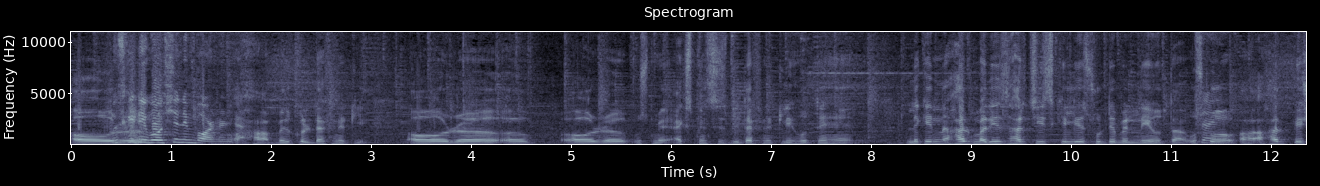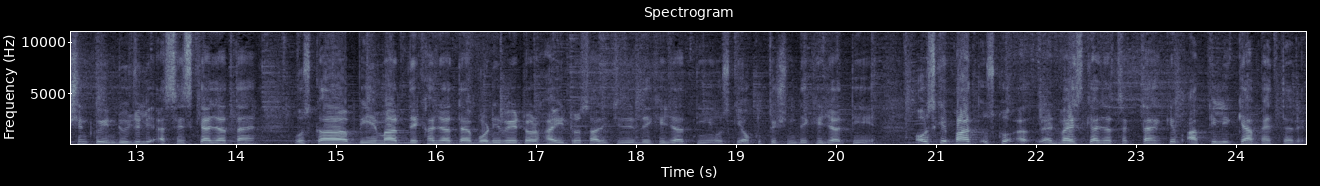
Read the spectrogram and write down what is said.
और उसकी डिवोशन इंपॉर्टेंट है। हाँ बिल्कुल डेफिनेटली और और उसमें एक्सपेंसेस भी डेफिनेटली होते हैं। लेकिन हर मरीज़ हर चीज़ के लिए सूटेबल नहीं होता। उसको हर पेशेंट को इंडिविजुअली असेस किया जाता है। उसका बीएमआर देखा जाता है बॉडी वेट और हाइट और सारी चीज़ें देखी जाती हैं उसकी ऑक्यूपेशन देखी जाती है और उसके बाद उसको एडवाइस किया जा सकता है कि आपके लिए क्या बेहतर है।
